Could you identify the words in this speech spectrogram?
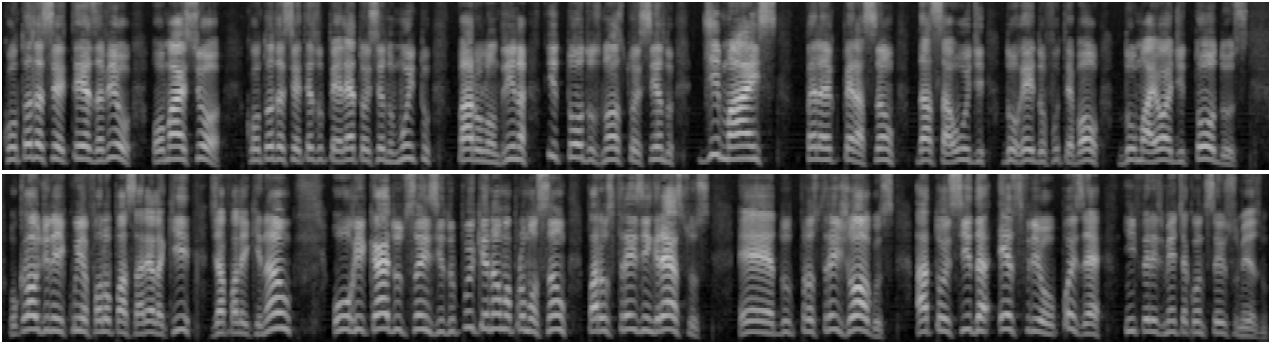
com toda certeza, viu, ô Márcio? Com toda certeza o Pelé torcendo muito para o Londrina e todos nós torcendo demais pela recuperação da saúde do rei do futebol, do maior de todos. O Claudinei Cunha falou passarela aqui, já falei que não. O Ricardo do San Isidro, por que não uma promoção para os três ingressos? é, do, para os três jogos, a torcida esfriou. Pois é, infelizmente aconteceu isso mesmo.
